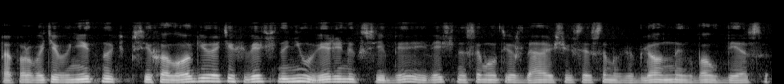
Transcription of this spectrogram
Попробуйте вникнуть в психологию этих вечно неуверенных в себе и вечно самоутверждающихся самовлюбленных балбесов.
